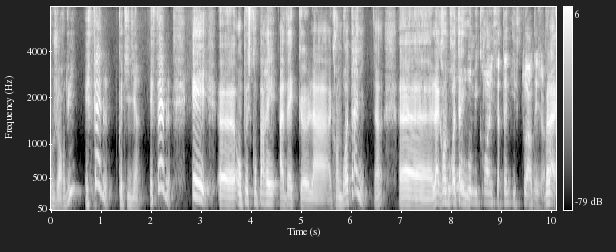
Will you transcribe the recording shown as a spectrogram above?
aujourd'hui est faible, quotidien est faible. Et euh, on peut se comparer avec euh, la Grande-Bretagne. Hein. Euh, la Grande-Bretagne. Au micro a une certaine histoire déjà. Voilà,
